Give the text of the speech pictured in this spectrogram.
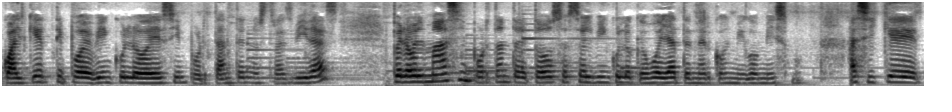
Cualquier tipo de vínculo es importante en nuestras vidas, pero el más importante de todos es el vínculo que voy a tener conmigo mismo. Así que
